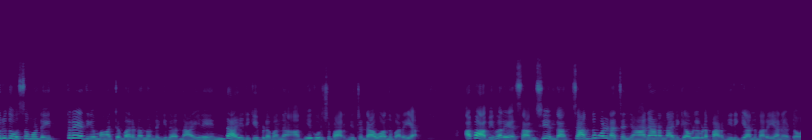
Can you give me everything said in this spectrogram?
ഒരു ദിവസം കൊണ്ട് ഇത്രയധികം മാറ്റം വരണമെന്നുണ്ടെങ്കിൽ നയന എന്തായിരിക്കും ഇവിടെ വന്ന് അബിയെക്കുറിച്ച് പറഞ്ഞിട്ടുണ്ടാവുക എന്ന് പറയാം? അപ്പോൾ അബി പറയാ സംശയം എന്താ? ചന്തുമോളുടെ അച്ഛൻ ഞാനാണെന്നായിരിക്കും അവളിവിടെ പറഞ്ഞിരിക്കുക എന്ന് പറയാണ് കേട്ടോ.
